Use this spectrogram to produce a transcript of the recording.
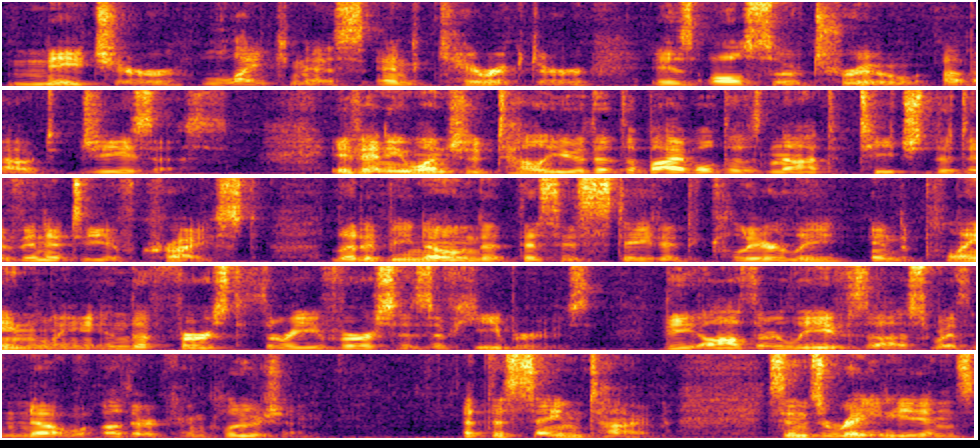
nature, likeness, and character is also true about Jesus. If anyone should tell you that the Bible does not teach the divinity of Christ, let it be known that this is stated clearly and plainly in the first three verses of Hebrews the author leaves us with no other conclusion. At the same time, since radiance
